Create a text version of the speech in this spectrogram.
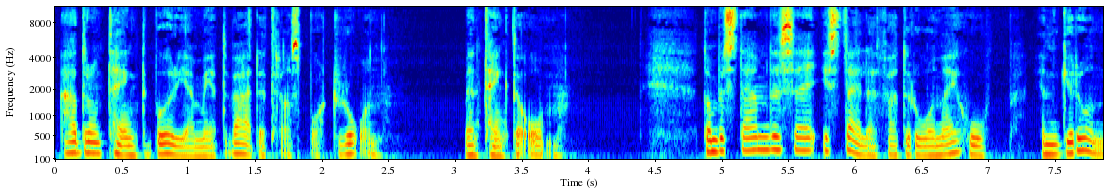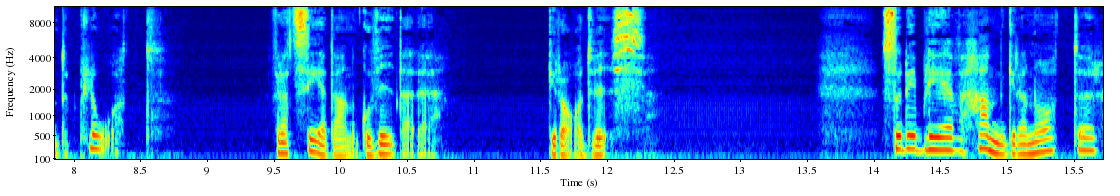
hade de tänkt börja med ett värdetransportrån, men tänkte om. De bestämde sig istället för att råna ihop en grundplåt för att sedan gå vidare gradvis. Så det blev handgranater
